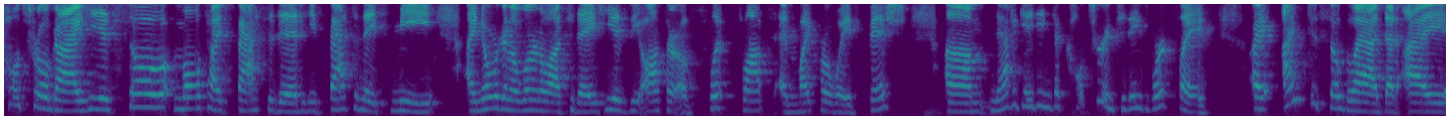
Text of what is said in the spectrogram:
cultural guy. He is so multifaceted. He fascinates me. I know we're going to learn a lot today. He is the author of Flip Flops and Microwave Fish, um, navigating the culture in today's workplace. I, I'm just so glad that I,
